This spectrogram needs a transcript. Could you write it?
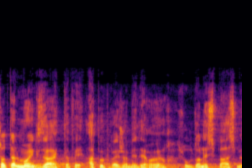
totalement exact, ça fait à peu près jamais d'erreur, sauf dans l'espace, mais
